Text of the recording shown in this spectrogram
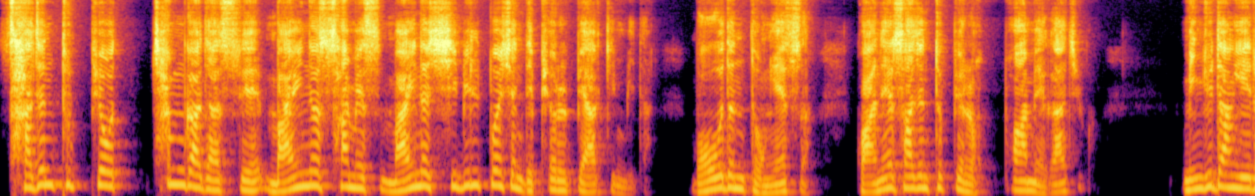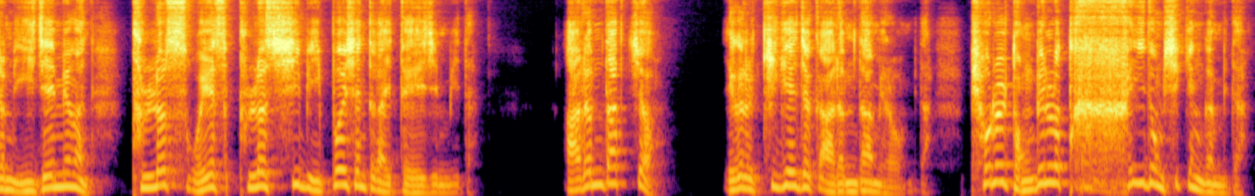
사전투표 참가자 수의 마이너스 3에서 마이너스 11% 표를 빼앗깁니다. 모든 동에서 관외 사전투표를 포함해 가지고 민주당의 이름 이재명은 플러스 5에서 플러스 12%까지 더해집니다. 아름답죠 이걸 기계적 아름다움이라고 합니다. 표를 동별로 다 이동시킨 겁니다.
